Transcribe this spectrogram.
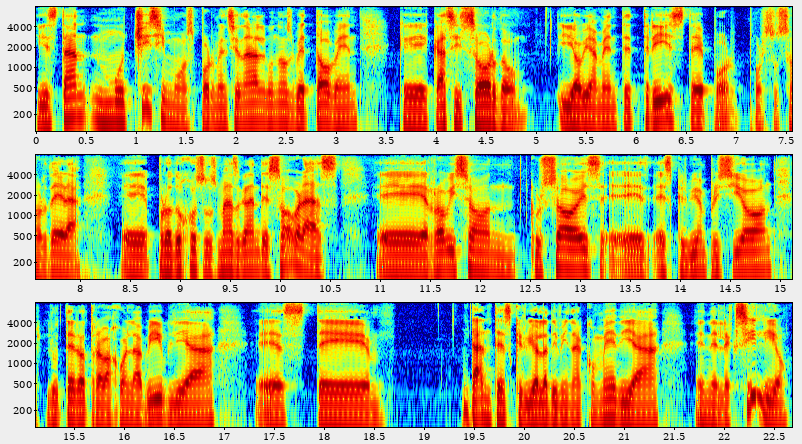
Y están muchísimos, por mencionar algunos, Beethoven, que casi sordo y obviamente triste por, por su sordera, eh, produjo sus más grandes obras. Eh, Robinson Crusoe escribió en prisión, Lutero trabajó en la Biblia, este Dante escribió la Divina Comedia en el exilio.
